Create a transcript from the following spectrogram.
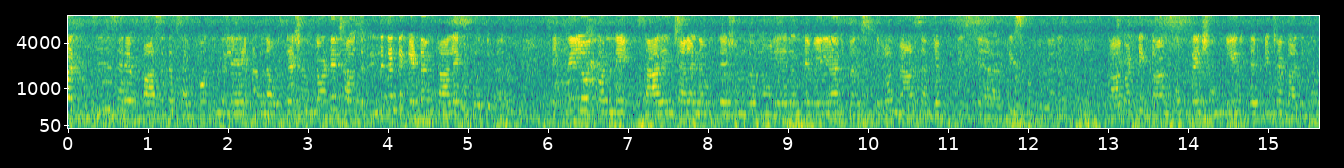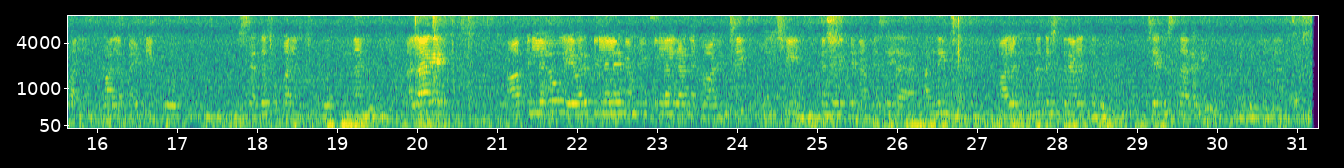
సరే పాస్ అయితే సరిపోతుందిలే అన్న ఉద్దేశంతో చదువుతారు ఎందుకంటే గెటన్ కాలేకపోతున్నారు. డిగ్రీలో కొన్ని సాధించాలనే ఉద్దేశంతోనో లేదంటే వీలుగాని పరిస్థితుల్లో మ్యాథ్స్ సబ్జెక్ట్ తీసుకు తీసుకుంటున్నారు. కాబట్టి కాన్సన్ట్రేషన్ మీరు తెప్పించే బాధ్యత వాళ్ళ వాళ్ళపై మీకు శ్రద్ధ చూపాలని కోరుతున్నాను అలాగే మా పిల్లలు ఎవరి పిల్లలైనా మీ పిల్లలుగానే భావించి మంచి ఉన్నత విద్యను అభ్యసి అందించి వాళ్ళ ఉన్నత శిఖరాలకు చేరుస్తారని అనుకుంటున్నాను.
